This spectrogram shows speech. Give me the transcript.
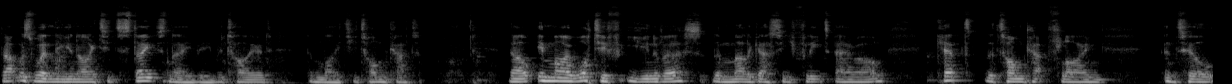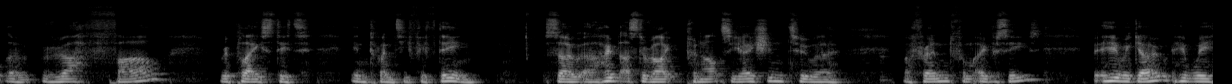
that was when the United States Navy retired the mighty Tomcat. Now, in my what if universe, the Malagasy Fleet Air Arm kept the Tomcat flying until the Rafale replaced it in 2015. So uh, I hope that's the right pronunciation to uh, my friend from overseas. But here we go. Here we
